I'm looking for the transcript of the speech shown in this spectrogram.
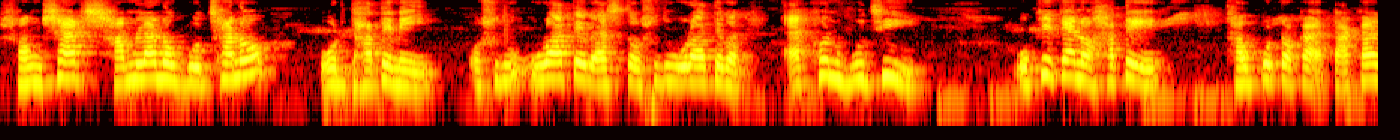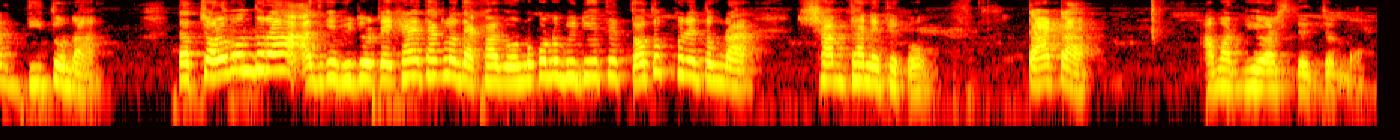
সংসার সামলানো, গোছানো, ওর ধাতে নেই। ও শুধু উড়াতে ব্যস্ত, শুধু উড়াতে ব্যস্ত। এখন বুঝি ওকে কেন হাতে থাউকো টাকা টাকা দিত না। তা চলো বন্ধুরা, আজকে ভিডিওটা এখানে থাকল। দেখা হবে অন্য কোনো ভিডিওতে। ততক্ষণে তোমরা সাবধানে থেকো। টাটা, আমার ভিউয়ার্সদের জন্য।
